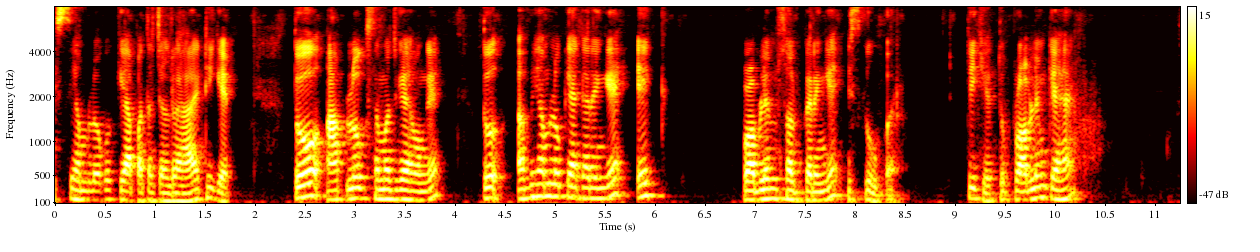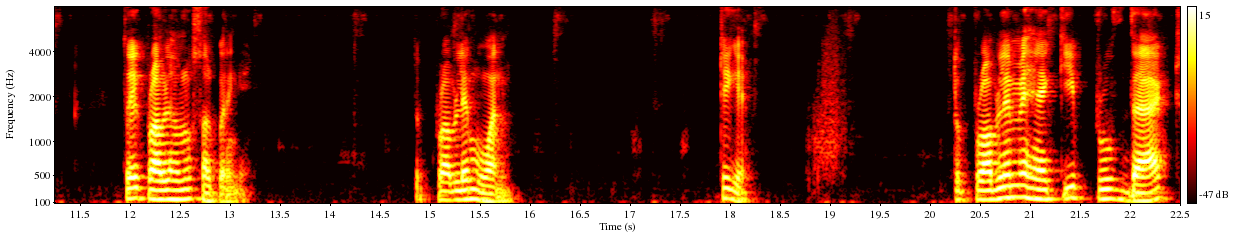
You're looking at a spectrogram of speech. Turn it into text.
इससे हम लोगों को क्या पता चल रहा है। ठीक है तो आप लोग समझ गए होंगे। तो अभी हम लोग क्या करेंगे, एक प्रॉब्लम सॉल्व करेंगे इसके ऊपर। ठीक है तो प्रॉब्लम क्या है? तो एक प्रॉब्लम हम लोग सॉल्व करेंगे। तो प्रॉब्लम वन ठीक है तो प्रॉब्लम में है कि proof that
